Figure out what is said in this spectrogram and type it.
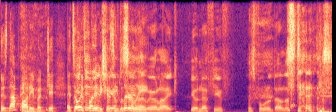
It's not funny, but it's We only funny because he have to say that. literally We were like, your nephew has fallen down the stairs.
